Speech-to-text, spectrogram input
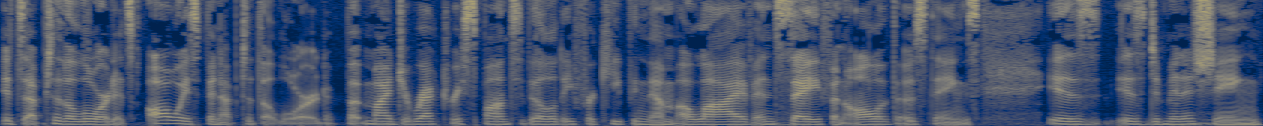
it's up to the Lord. It's always been up to the Lord, but my direct responsibility for keeping them alive and safe and all of those things is is diminishing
